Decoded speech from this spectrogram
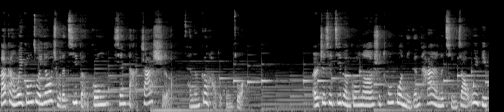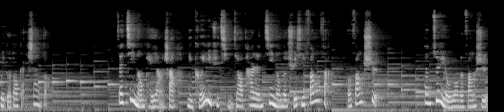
把岗位工作要求的基本功先打扎实了，才能更好的工作。而这些基本功呢，是通过你跟他人的请教未必会得到改善的。在技能培养上，你可以去请教他人技能的学习方法。和方式，但最有用的方式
